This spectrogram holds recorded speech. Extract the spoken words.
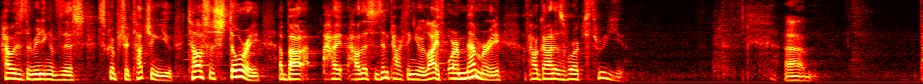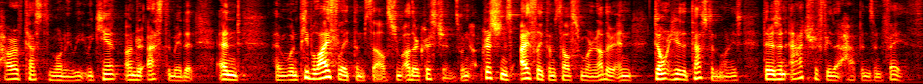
How is the reading of this scripture touching you? Tell us a story about how, how this is impacting your life or a memory of how God has worked through you. Um, power of testimony, we, we can't underestimate it. And, and when people isolate themselves from other Christians, when Christians isolate themselves from one another and don't hear the testimonies, there's an atrophy that happens in faith.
